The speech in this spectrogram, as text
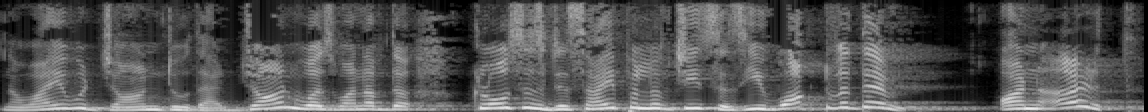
Now why would John do that? John was one of the closest disciple of Jesus. He walked with him on earth.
